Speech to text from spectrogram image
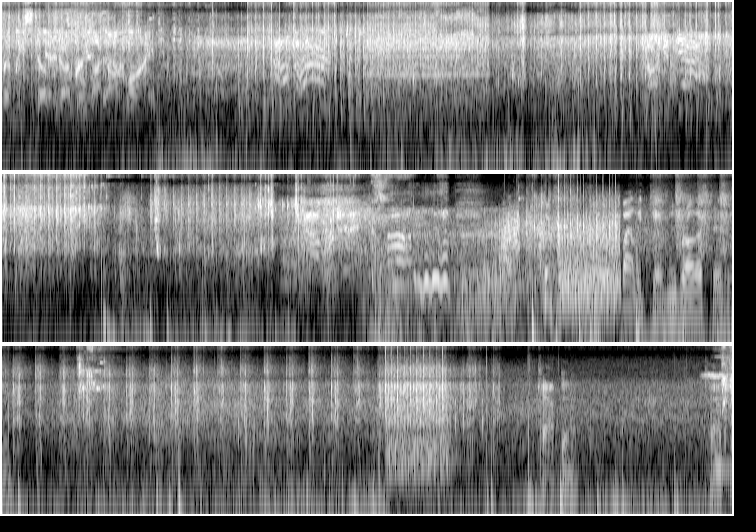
Friendly stealth chopper robot online. Target down! Finally killed me, bro. That's crazy. Captain. Captain.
